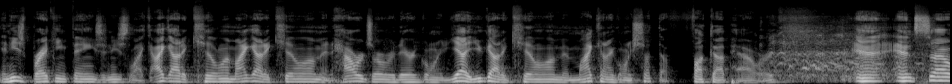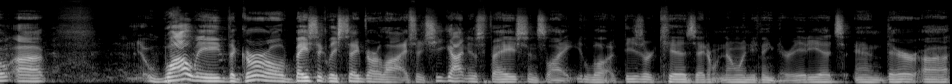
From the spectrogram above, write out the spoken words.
and he's breaking things, and he's like, "I got to kill him! I got to kill him!" And Howard's over there going, "Yeah, you got to kill him!" And Mike and I going, "Shut the fuck up, Howard!" and, and so. Uh, Wally, the girl, basically saved our lives. And she got in his face and's like, look, these are kids. They don't know anything. They're idiots. And they're, uh,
